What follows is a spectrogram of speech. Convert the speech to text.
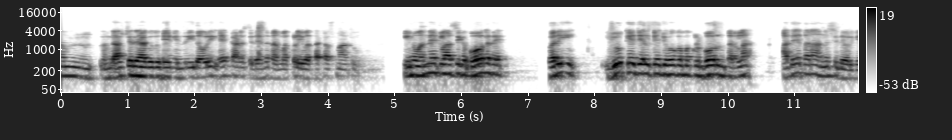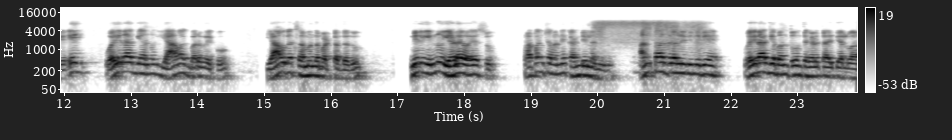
ನಮ್ ನಮ್ಗೆ ಆಶ್ಚರ್ಯ ಆಗುದು ಹೇಗೆಂದ್ರೆ ಇದು ಅವ್ರಿಗೆ ಹೇಗ್ ಕಾಣಿಸ್ತಿದೆ ಅಂದ್ರೆ ನಮ್ಮ ಮಕ್ಕಳು ಇವತ್ತು ಅಕಸ್ಮಾತು ಇನ್ನು ಒಂದನೇ ಕ್ಲಾಸಿಗೆ ಹೋಗದೆ ಬರೀ U K G L K G ಹೋಗೋ ಮಕ್ಕಳು ಬೋರ್ ಅಂತಾರಲ್ಲ, ಅದೇ ತರ ಅನ್ನಿಸಿದೆ ಅವ್ರಿಗೆ. ಏಯ್, ವೈರಾಗ್ಯ ಅನ್ನೋದು ಯಾವಾಗ ಬರಬೇಕು? ಯಾವ್ದಕ್ ಸಂಬಂಧಪಟ್ಟದ್ದು ನಿನಗೆ ಇನ್ನೂ ಎಳೆ ವಯಸ್ಸು. ಪ್ರಪಂಚವನ್ನೇ ಕಂಡಿಲ್ಲ ನೀನು. ಅಂತಾದ್ರಲ್ಲಿ ನಿನಗೆ ವೈರಾಗ್ಯ ಬಂತು ಅಂತ ಹೇಳ್ತಾ ಇದೆಯಲ್ವಾ?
